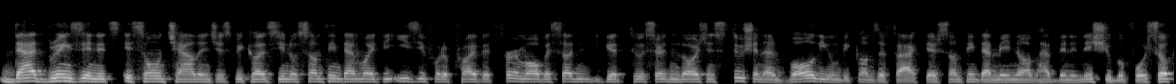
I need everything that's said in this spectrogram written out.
that brings in its its own challenges because you know something that might be easy for a private firm all of a sudden you get to a certain large institution and volume becomes a factor something that may not have been an issue before. So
